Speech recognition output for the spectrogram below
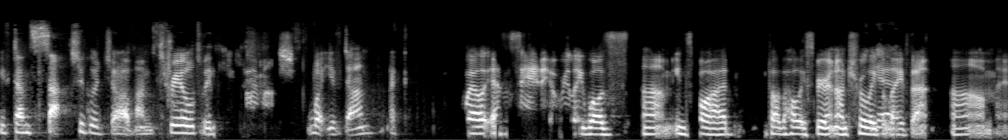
You've done such a good job. I'm thrilled with so what you've done. Like, well, as I said, it really was um, inspired by the Holy Spirit, and I truly yeah. believe that. Um, and, and,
